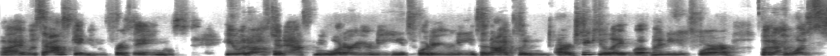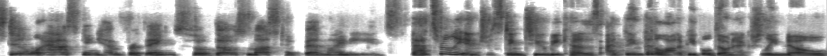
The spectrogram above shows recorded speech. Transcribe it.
I was asking him for things. He would often ask me, What are your needs? What are your needs? And I couldn't articulate what my needs were, but I was still asking him for things. So those must have been my needs. That's really interesting too, because I think that a lot of people don't actually know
